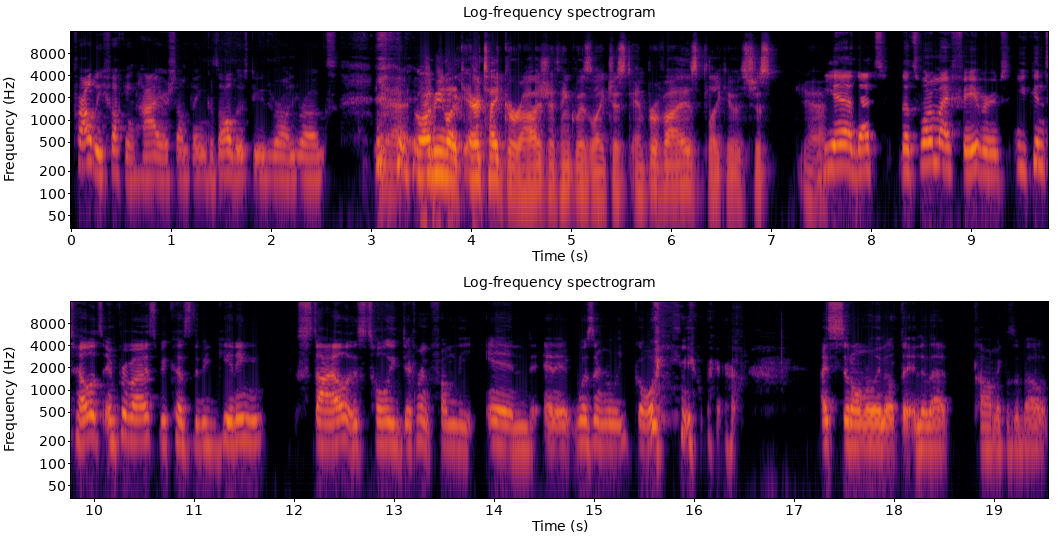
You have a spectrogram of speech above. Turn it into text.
probably fucking high or something because all those dudes were on drugs yeah. Well, I mean, like Airtight Garage, I think was like just improvised. Like it was just yeah. yeah that's that's one of my favorites you can tell it's improvised because the beginning style is totally different from the end and it wasn't really going anywhere i still don't really know what the end of that comic is about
